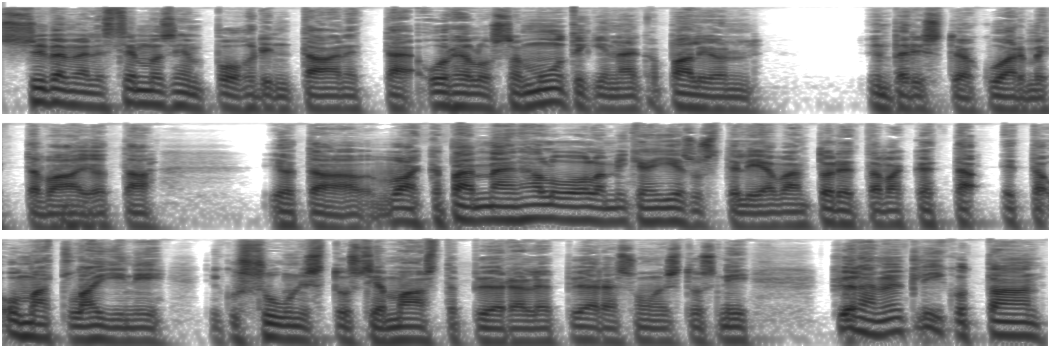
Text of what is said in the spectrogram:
syvemmälle semmoiseen pohdintaan, että urheilussa on muutenkin aika paljon ympäristöä kuormittavaa, mm. jota, jota vaikka mä en halua olla mikään jeesustelija, vaan todeta vaikka, että, että omat lajini, niin kuin suunnistus ja maastopyöräily ja pyöräsuunnistus, niin kyllähän me nyt liikutaan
